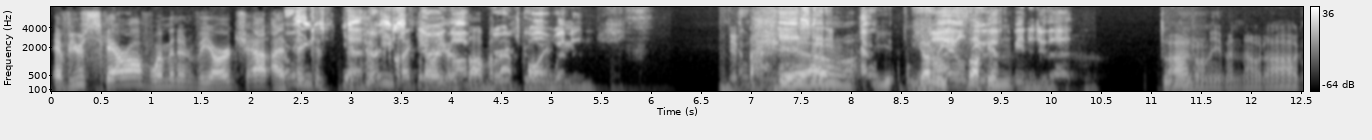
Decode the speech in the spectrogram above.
If you scare off women in VR chat, I How think you, it's, yeah, you how are you just gotta kill yourself at that point. women? If- Yeah, I don't know. You, you gotta be vile do to fucking. be to do that? I don't even know, dog.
